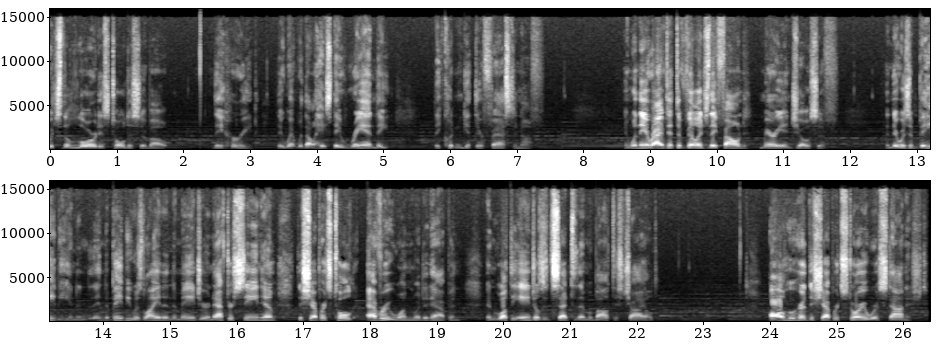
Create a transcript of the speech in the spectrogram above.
which the Lord has told us about. They hurried. They went without haste. They ran. They, they couldn't get there fast enough. And when they arrived at the village, they found Mary and Joseph. And there was a baby, and, and the baby was lying in the manger. And after seeing him, the shepherds told everyone what had happened and what the angels had said to them about this child. All who heard the shepherd's story were astonished.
